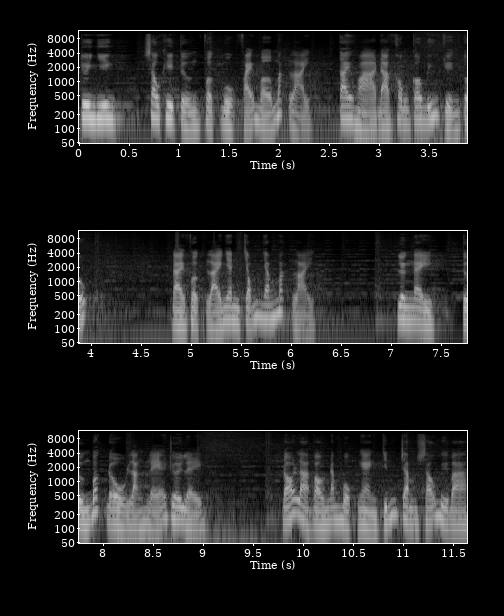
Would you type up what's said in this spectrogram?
Tuy nhiên, sau khi tượng Phật buộc phải mở mắt lại, tai họa đã không có biến chuyện tốt. Đại Phật lại nhanh chóng nhắm mắt lại. Lần này, tượng bắt đầu lặng lẽ rơi lệ. Đó là vào năm 1963.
